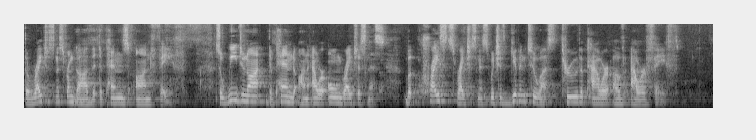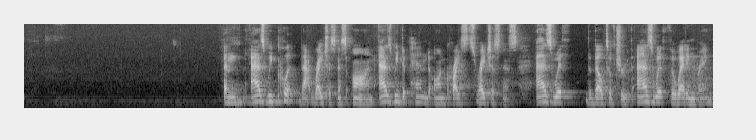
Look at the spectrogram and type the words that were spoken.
the righteousness from God that depends on faith. So we do not depend on our own righteousness, but Christ's righteousness, which is given to us through the power of our faith. And as we put that righteousness on, as we depend on Christ's righteousness, as with the belt of truth, as with the wedding ring,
